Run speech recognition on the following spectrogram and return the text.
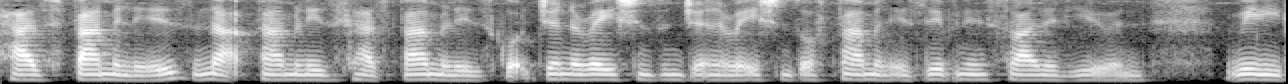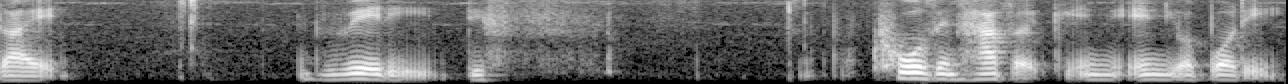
has families, and that families has families, got generations and generations of families living inside of you, and really like, really def- causing havoc in in your body.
